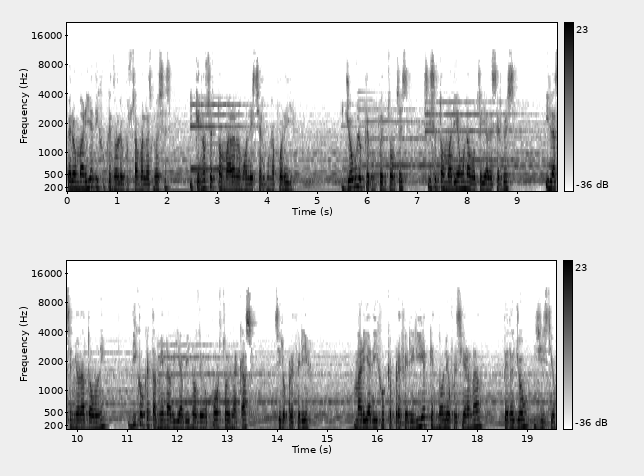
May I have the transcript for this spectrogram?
Pero María dijo que no le gustaban las nueces y que no se tomara la molestia alguna por ella. Joe le preguntó entonces si se tomaría una botella de cerveza, y la señora Dowling dijo que también había vino de Oporto en la casa, si lo prefería. María dijo que preferiría que no le ofreciera nada, pero Joe insistió.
